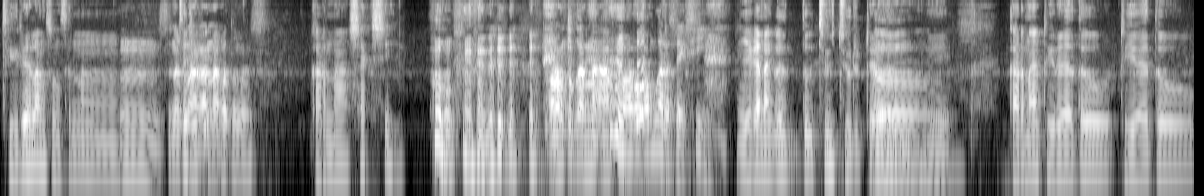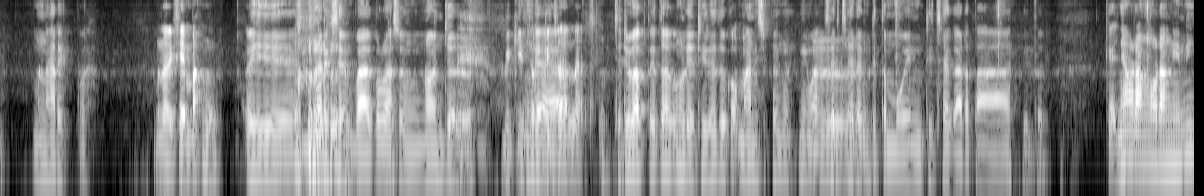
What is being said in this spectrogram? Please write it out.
dia langsung seneng Hmm, seneng Jadi- karena apa tuh, Mas? karena seksi Orang tuh karena apa? Kok kamu karena seksi? ya kan aku tuh jujur dan Oh. karena dia tuh dia tuh menarik lah Menarik sempakmu, iya menarik sembah. Aku langsung nonjol bikin Enggak. sempit celana. jadi waktu itu aku ngeliat dia tuh kok manis banget nih wajar Hmm. jarang ditemuin di Jakarta gitu. Kayaknya orang-orang ini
